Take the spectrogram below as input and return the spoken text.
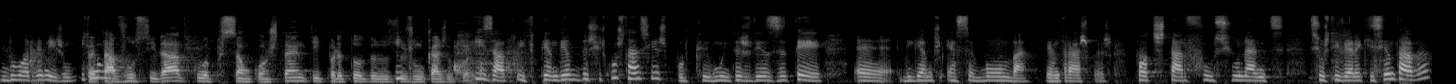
do organismo. Portanto, não... à velocidade, com a pressão constante e para todos os e... locais do corpo. Exato, e dependendo das circunstâncias, porque muitas vezes até, uh, digamos, essa bomba, entre aspas, pode estar funcionante se eu estiver aqui sentada,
